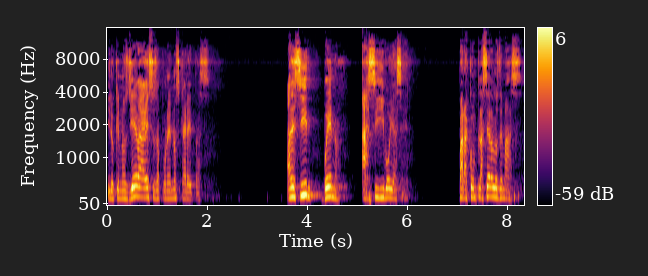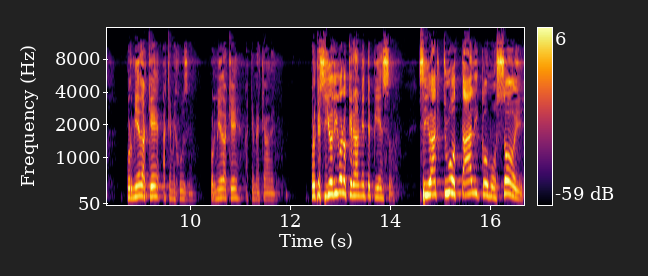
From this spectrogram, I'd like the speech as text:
Y lo que nos lleva a eso es a ponernos caretas. A decir, bueno, así voy a hacer. Para complacer a los demás. ¿Por miedo a qué? A que me juzguen. ¿Por miedo a qué? A que me acaben. Porque si yo digo lo que realmente pienso, si yo actúo tal y como soy,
